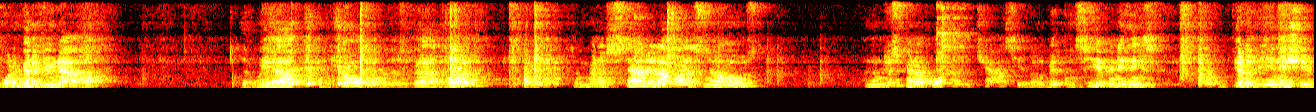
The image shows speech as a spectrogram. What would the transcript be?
What I'm going to do now, that we have control over this bad boy, I'm going to stand it up on its nose and I'm just going to oil the chassis a little bit and see if anything's going to be an issue.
